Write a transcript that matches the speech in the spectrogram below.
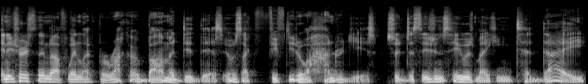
And interestingly enough, when like Barack Obama did this, it was like 50 to 100 years. So decisions he was making today,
